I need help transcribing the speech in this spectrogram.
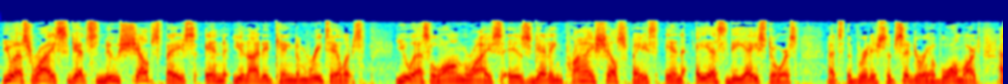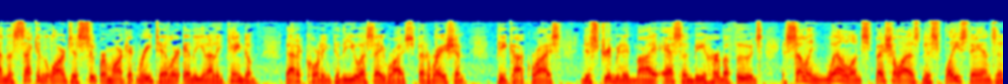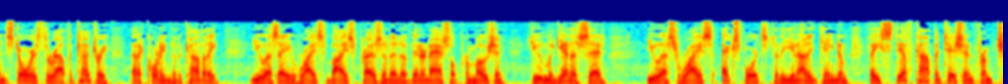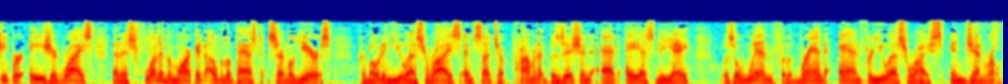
U.S. rice gets new shelf space in United Kingdom retailers. U.S. long rice is getting prize shelf space in ASDA stores. That's the British subsidiary of Walmart and the second largest supermarket retailer in the United Kingdom. That according to the USA Rice Federation. Peacock rice, distributed by S&B Herba Foods, is selling well on specialized display stands in stores throughout the country. That according to the company. USA Rice Vice President of International Promotion, Hugh McGinnis said, U.S. rice exports to the United Kingdom face stiff competition from cheaper Asian rice that has flooded the market over the past several years. Promoting U.S. rice in such a prominent position at ASDA was a win for the brand and for U.S. rice in general.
